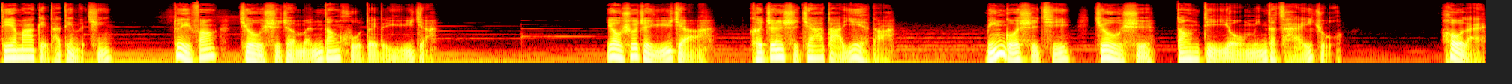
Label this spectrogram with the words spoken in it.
爹妈给他定了亲，对方。就是这门当户对的余家。要说这余家，可真是家大业大。民国时期就是当地有名的财主。后来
